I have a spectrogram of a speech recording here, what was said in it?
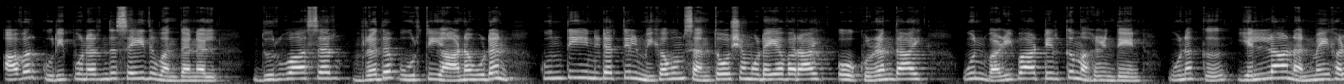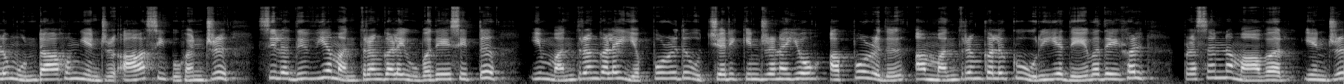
அவர் குறிப்புணர்ந்து செய்து வந்தனள். துர்வாசர் விரத பூர்த்தியானவுடன் குந்தியினிடத்தில் மிகவும் சந்தோஷமுடையவராய் ஓ குழந்தாய் உன் வழிபாட்டிற்கு மகிழ்ந்தேன். உனக்கு எல்லா நன்மைகளும் உண்டாகும் என்று ஆசி புகன்று சில திவ்ய மந்திரங்களை உபதேசித்து இம்மந்திரங்களை எப்பொழுது உச்சரிக்கின்றனையோ அப்பொழுது அம்மந்திரங்களுக்கு உரிய தேவதைகள் பிரசன்னமாவர் என்று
